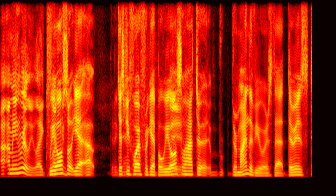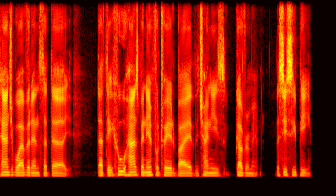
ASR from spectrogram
I, I mean, really, like We fucking- also, yeah, uh, just before I forget, but we Yeah, also yeah. have to uh, remind the viewers that there is tangible evidence that the that the WHO has been infiltrated by the Chinese government, the CCP,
